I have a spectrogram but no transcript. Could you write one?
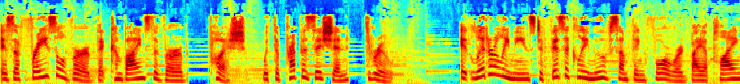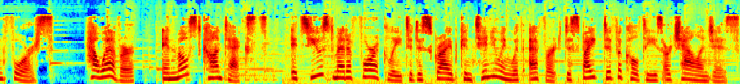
is a phrasal verb that combines the verb push with the preposition through. It literally means to physically move something forward by applying force. However, in most contexts, it's used metaphorically to describe continuing with effort despite difficulties or challenges.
